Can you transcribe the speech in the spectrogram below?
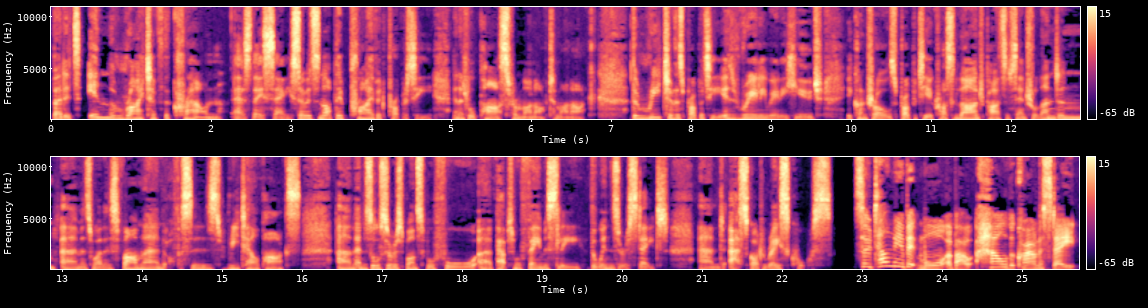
but it's in the right of the crown, as they say. So it's not their private property, and it will pass from monarch to monarch. The reach of this property is really, really huge. It controls property across large parts of central London, um, as well as farmland, offices, retail parks, um, and it's also responsible for uh, perhaps more famously, the Windsor Estate and Ascot Racecourse. So tell me a bit more about how the Crown Estate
